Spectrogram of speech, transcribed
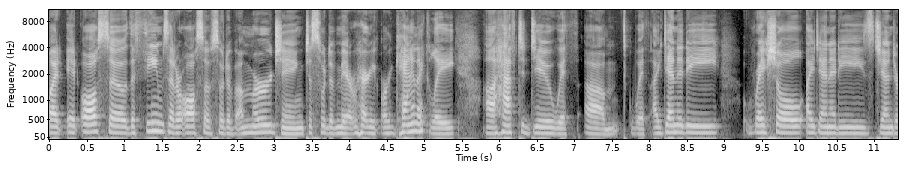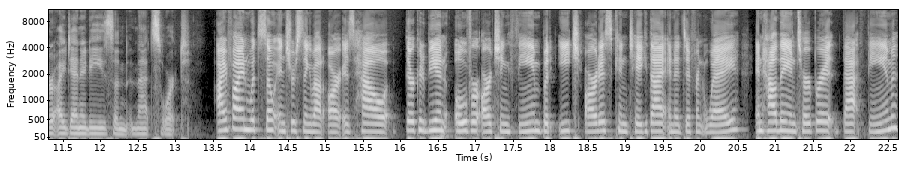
but it also the themes that are also sort of emerging, just sort of very organically, uh, have to do with um, with identity, racial identities, gender identities, and, and that sort. I find what's so interesting about art is how there could be an overarching theme, but each artist can take that in a different way. And how they interpret that theme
